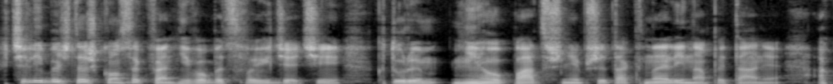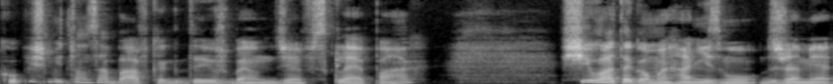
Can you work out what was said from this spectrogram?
Chcieli być też konsekwentni wobec swoich dzieci, którym nieopatrznie przytaknęli na pytanie: A kupisz mi tą zabawkę, gdy już będzie w sklepach? Siła tego mechanizmu drzemie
